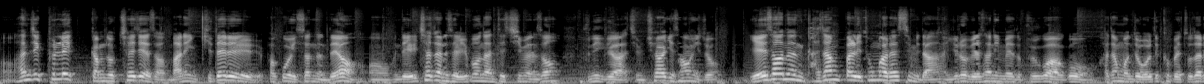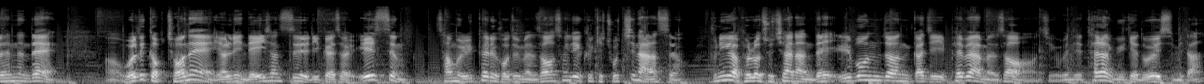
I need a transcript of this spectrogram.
어, 한지 플릭 감독 체제에서 많은 기대를 받고 있었는데요. 어, 근데 1차전에서 일본한테 지면서 분위기가 지금 최악의 상황이죠. 예선은 가장 빨리 통과를 했습니다. 유럽 예선임에도 불구하고 가장 먼저 월드컵에 도달을 했는데 어, 월드컵 전에 열린 네이션스 리그에서 1승 3무 1패를 거두면서 성적이 그렇게 좋지는 않았어요. 분위기가 별로 좋지 않았는데 일본전까지 패배하면서 지금 왠지 탈락 위기에 놓여 있습니다.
